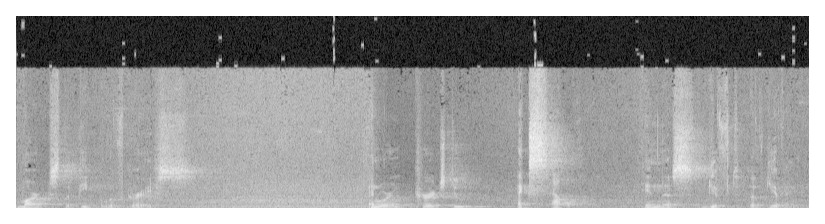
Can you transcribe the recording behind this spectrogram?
marks the people of grace. And we're encouraged to excel in this gift of giving.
